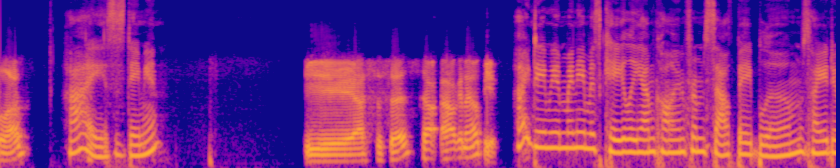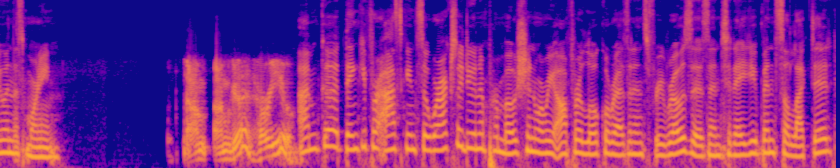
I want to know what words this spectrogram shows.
Hello? Hi, this is this Damien? Yes, this is. How, how can I help you? Hi, Damien. My name is Kaylee. I'm calling from South Bay Blooms. How you doing this morning? I'm I'm good. How are you? I'm good. Thank you for asking. So we're actually doing a promotion where we offer local residents free roses, and today you've been selected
